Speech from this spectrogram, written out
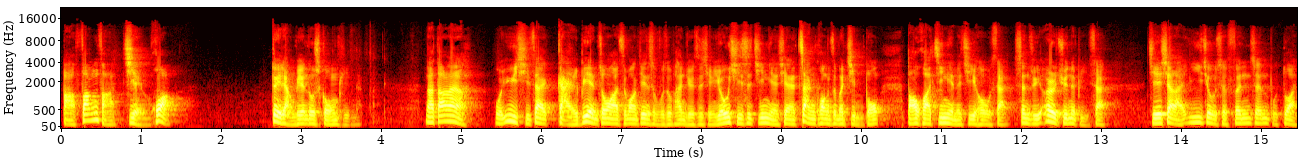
把方法简化，对两边都是公平的。那当然啊，我预期在改变中华之棒电视辅助判决之前，尤其是今年现在战况这么紧绷，包括今年的季后赛，甚至于二军的比赛，接下来依旧是纷争不断，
